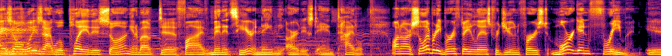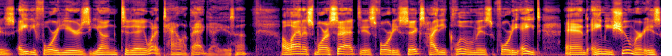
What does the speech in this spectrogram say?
As always, I will play this song in about uh, five minutes here and name the artist and title. On our celebrity birthday list for June 1st, Morgan Freeman is 84 years young today. What a talent that guy is, huh? Alanis Morissette is 46, Heidi Klum is 48, and Amy Schumer is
